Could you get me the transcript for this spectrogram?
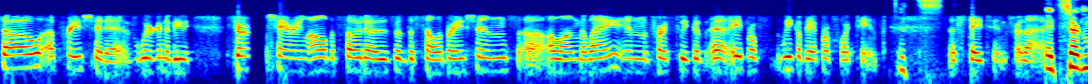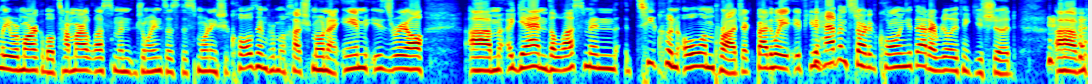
so appreciative. We're going to be sharing all the photos of the celebrations uh, along the way in the first week of uh, April, week of April 14th. It's So stay tuned for that. It's certainly remarkable. Tamar Lustman joins us this morning. She calls in from Hashmonaim, Israel. Um, again, the Lustman Tikkun Olam project. By the way, if you haven't started calling it that, I really think you should. Um,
